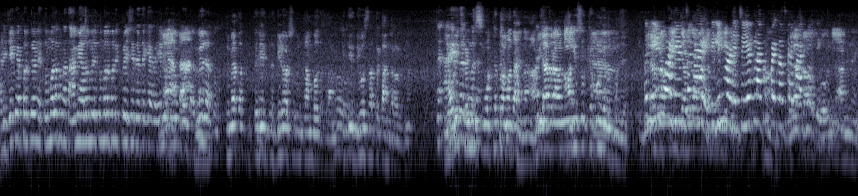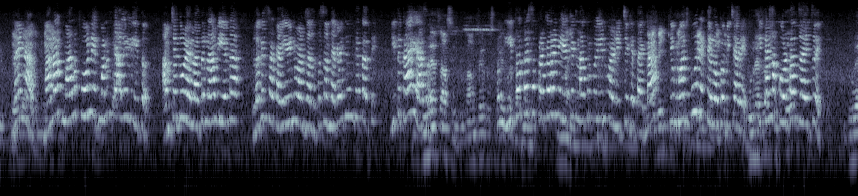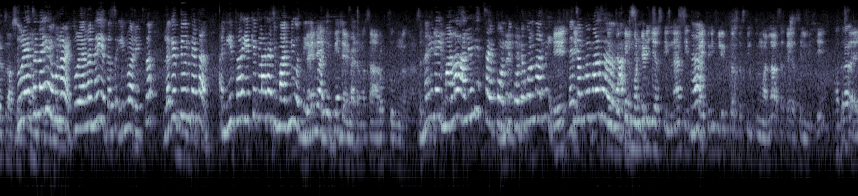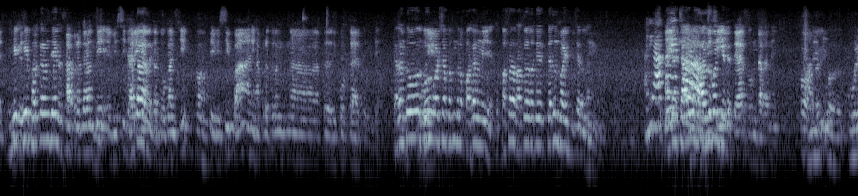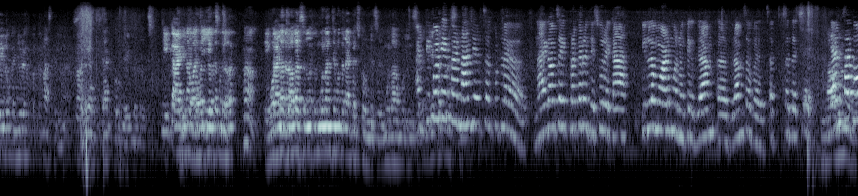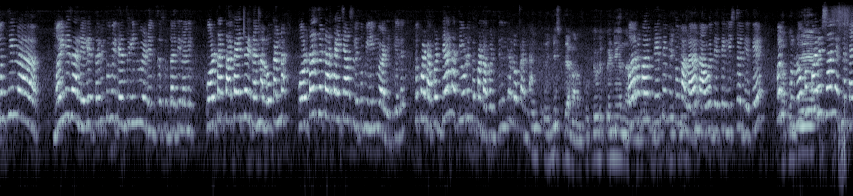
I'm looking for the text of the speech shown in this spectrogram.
आणि जे काही प्रकरण आहे तुम्हाला पण आता आम्ही आलो म्हणजे तुम्हाला पण एक प्रेशर येतं की आता हे लोक बोलतात, वेळ जातो. तुम्ही आता तरी दीड वर्षातून काम बघत असाल आम्ही हो. किती दिवस रात्र काम करावं लागतं ना? नाही, आहे एवढी तर pregnancy मोठ्या प्रमाणात आहे ना? आम्ही गुलाबरावनी- आम्ही सुद्धा थकून गेलो म्हणजे. पण काय एक लाख रुपये कसं काय मागणी गुलाबराव होती? भोवनी, आम्ही नाही ना मला मला फोन येत म्हणून मी आलेली इथं. आमच्या धुळ्याला तर आम्ही एका लगेच सकाळी इन्व्हर्ट झालं तर संध्याकाळी देऊन देतात ते. इथं काय आहे असं असेल पण काही इथं प्रकार तसं नाही. प्रकरण आहे, एक एक. लाख रुपये इन्व्हॉलिडचे घेताय का ते मजबूर आहेत ते लोक बिचारे की त्यांना कोर्टात जायचंय धुळ्याचं नाही आहे उलट धुळ्याला नाही आहे तसं इन्व्हॉलिडचं लगेच देऊन देतात आणि इथं एक एक लाखाची मागणी होती इन्व्हॉलिड. मॅडम असा आरोप करू नका असं नाही नाही. मला आलेलीच आहे फोन मी नाही. खोटं बोलणार नाही त्याच्यामुळे ते- वकील आदेश- मंडळी जी असतील ना ती हा. काहीतरी प्लेट करत असतील तुम्हाला असं काही असेल विषय आता असं आहे. हे हे प्रकरण जे आहे ना हा प्रकरण ते व्हीसी आता. असतात दोघांची हा. ते व्हीसी पहा आणि हा प्रकरण रिपोर्ट तयार करून द्या कारण तो दोन होय. वर्षापासून त्याला पगार नाहीये तो कसा राहतो ते त्याच माहीत विचारायला हम्म. आणि आता एक चार वेळेस अर्ज पण केले. तयार करून टाका त्यांची आणि कोळी लोकांचे वेगळे प्रकरण असतील ना करून. एका आडनावाचे एकत्र. हा झालं आडनावाचे- असेल ना तर मुलांच्या मध्ये अटॅच करून मुला मुलींचं आणि ती कोण एक नांदेडचं कुठलं? नायगावचं एक प्रकरण ते सुरेखा पिल्लमवाड म्हणून ते ग्राम ग्रामसभा सदस्य. त्यांचा दोन तीन महिने झालेले तरी तुम्ही त्यांचं इन्व्हॉलिडच सुद्धा दिलं नाही. कोर्टात टाकायचंय त्यांना लोकांना. कोर्टात जर टाकायचे असले तुम्ही इन्व्हॉलिड केलं तर फटाफट द्या ना तेवढे तर फटाफट देऊन द्या लोकांना. लिस्ट द्या मॅडम कुठले एवढे पेंडिंग बरं बरं देते मी तुम्हाला. नावं देते लिस्ट देते. पण लोक परेशान आहेत ना काही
